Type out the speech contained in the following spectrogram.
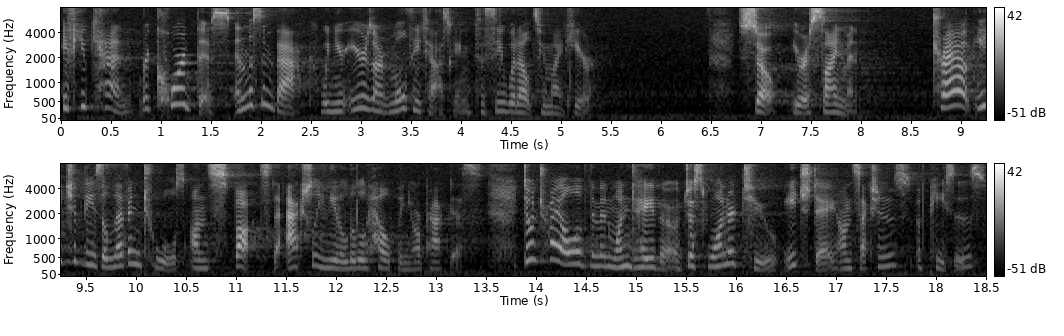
If you can, record this and listen back when your ears aren't multitasking to see what else you might hear. So, your assignment. Try out each of these 11 tools on spots that actually need a little help in your practice. Don't try all of them in one day though, just one or two each day on sections of pieces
